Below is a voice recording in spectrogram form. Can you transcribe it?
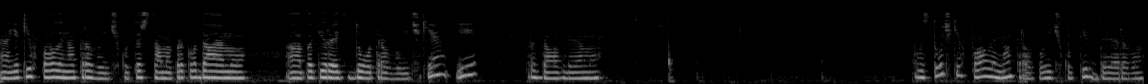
е, які впали на травичку. Те ж саме прикладаємо е, папірець до травички і придавлюємо. Листочки впали на травичку під дерево.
